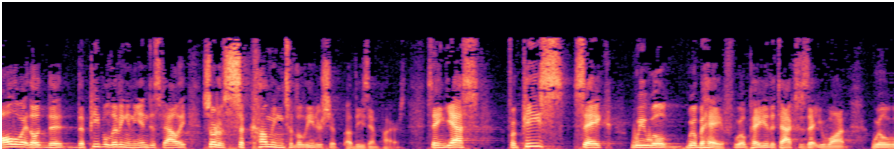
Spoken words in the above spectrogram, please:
all the way, the, the, the people living in the Indus Valley sort of succumbing to the leadership of these empires. Saying, yes, for peace sake, we will, we'll behave. We'll pay you the taxes that you want. We'll,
